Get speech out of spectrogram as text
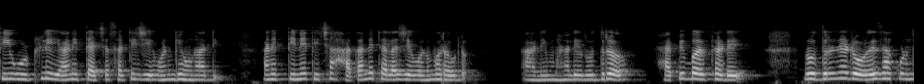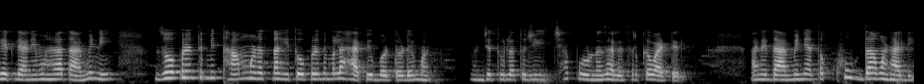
ती उठली आणि त्याच्यासाठी जेवण घेऊन आली. आणि तिने तिच्या हाताने त्याला जेवण भरवलं. आणि म्हणाली रुद्र हॅपी बर्थडे रुद्रने डोळे झाकून घेतले आणि म्हणाला दामिनी जोपर्यंत मी थांब म्हणत नाही तोपर्यंत मला हॅपी बर्थडे म्हण. म्हणजे तुला तुझी इच्छा पूर्ण झाल्यासारखं वाटेल. आणि दामिनी आता खूपदा म्हणाली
